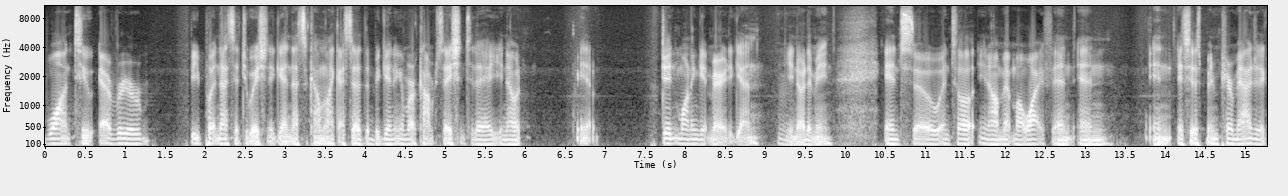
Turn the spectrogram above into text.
want to ever be put in that situation again that's kind of like I said at the beginning of our conversation today you know you know didn't want to get married again you know what I mean? And so until you know I met my wife, and and and it's just been pure magic.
